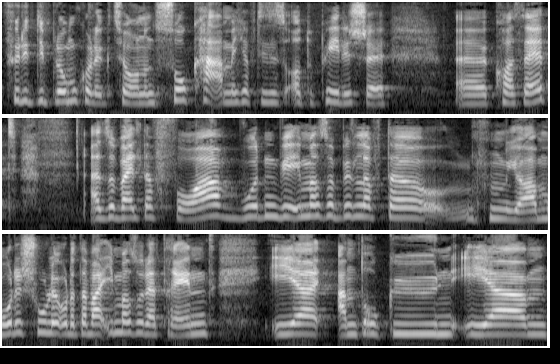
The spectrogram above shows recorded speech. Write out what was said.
für die Diplomkollektion. Und so kam ich auf dieses orthopädische äh, Korsett. Also weil davor wurden wir immer so ein bisschen auf der ja, Modeschule oder da war immer so der Trend eher androgyn, eher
